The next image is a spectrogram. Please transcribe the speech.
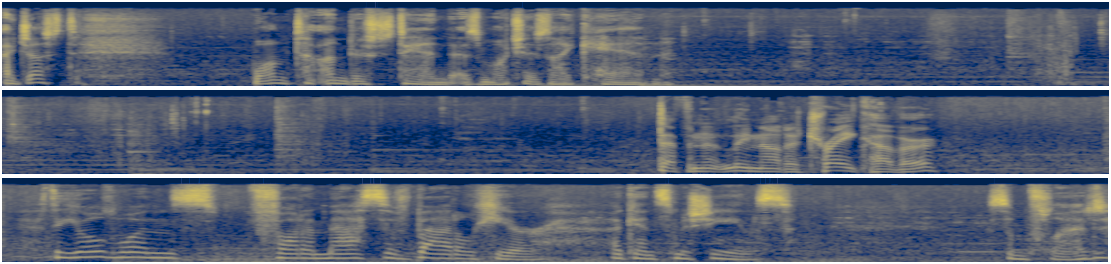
I just want to understand as much as I can. Definitely not a tray cover. The old ones fought a massive battle here against machines. Some fled,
